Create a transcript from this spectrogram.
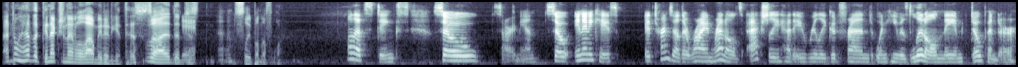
I don't have the connection that'll allow me to get this, so I had to just sleep on the floor. Well, that stinks. So, sorry, man. So, in any case, it turns out that Ryan Reynolds actually had a really good friend when he was little named Dopinder,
